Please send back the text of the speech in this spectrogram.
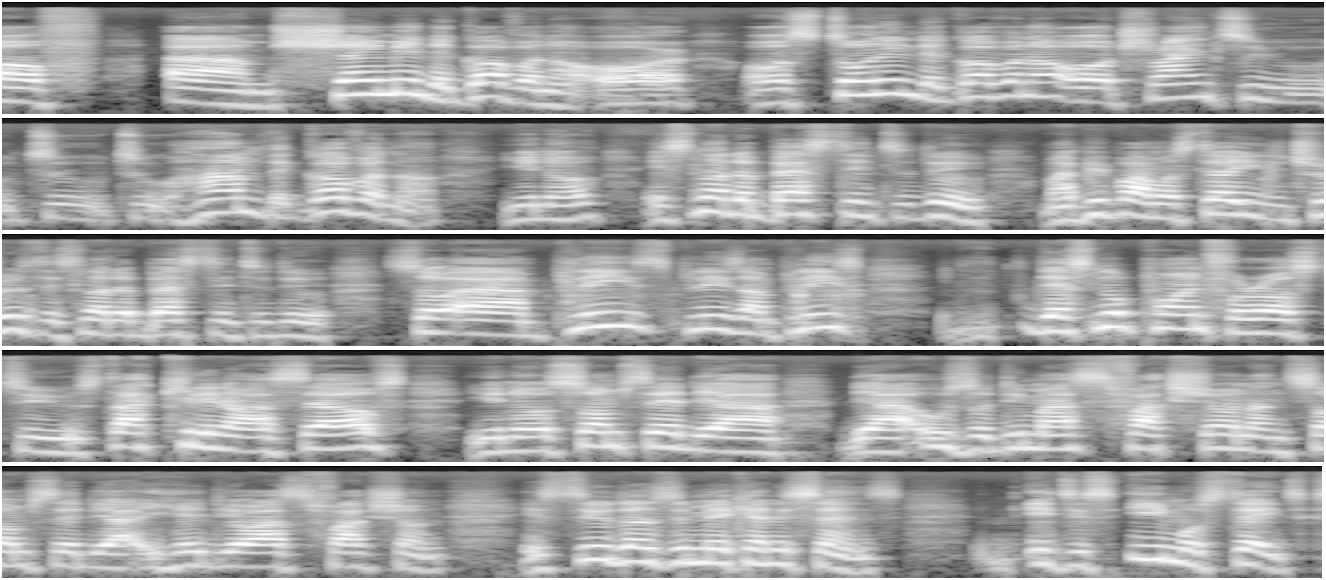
of um, shaming the governor or or stoning the governor or trying to to to harm the governor you know it's not the best thing to do. My people i must tell you the truth it's not the best thing to do. So um, please please and please there's no point for us to start killing ourselves. You know some say they are they are uzodinma's faction and some say they are ihedioha's faction. It still doesn't make any sense. It is imo state.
